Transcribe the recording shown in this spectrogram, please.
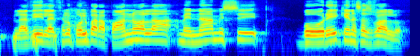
δηλαδή, δηλαδή θέλω πολύ παραπάνω, αλλά με 1,5 μπορεί και να σας βάλω.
